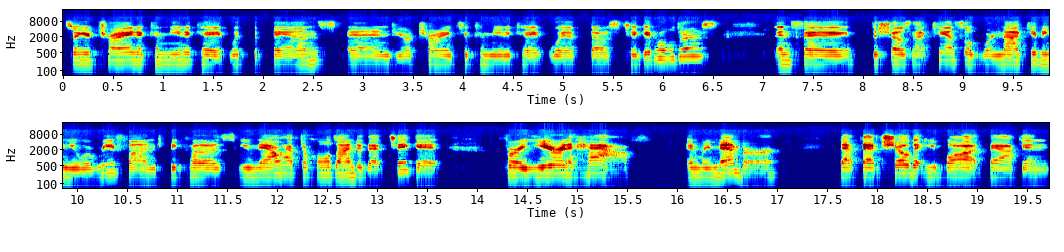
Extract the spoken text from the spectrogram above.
So you're trying to communicate with the fans and you're trying to communicate with those ticket holders and say the show's not canceled, we're not giving you a refund because you now have to hold on to that ticket for a year and a half. And remember that that show that you bought back in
